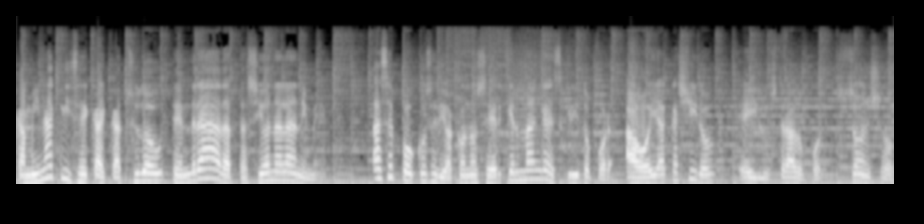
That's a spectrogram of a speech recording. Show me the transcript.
Kaminaki Sekai Katsudou tendrá adaptación al anime. Hace poco se dio a conocer que el manga escrito por Aoi Akashiro e ilustrado por Sonsho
